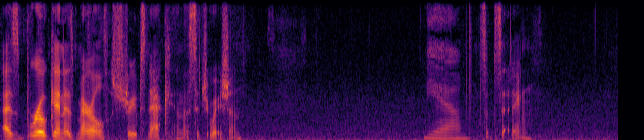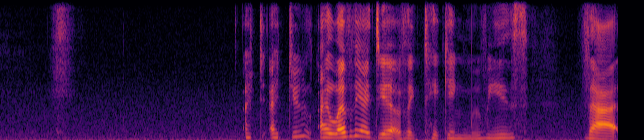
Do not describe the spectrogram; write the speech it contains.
as broken as Meryl Streep's neck in this situation. Yeah. It's upsetting. I, I do I love the idea of like taking movies that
